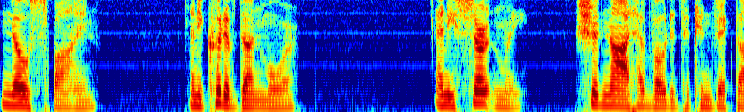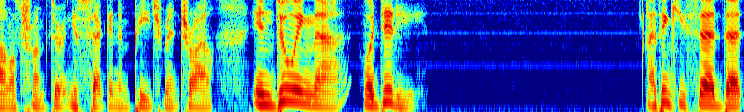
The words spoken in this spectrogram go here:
no spine, and he could have done more. And he certainly should not have voted to convict Donald Trump during his second impeachment trial. In doing that, or did he? I think he said that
